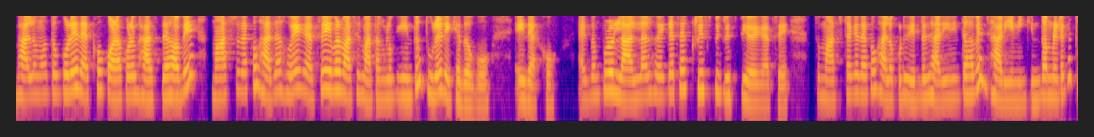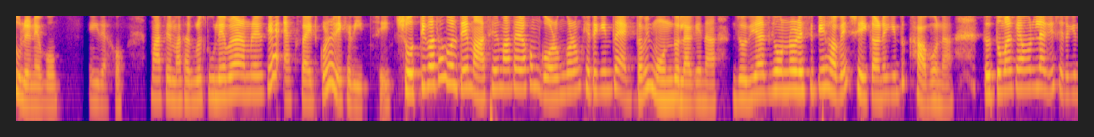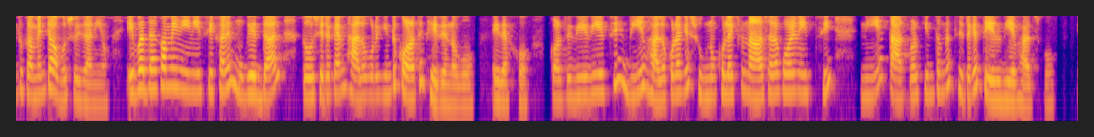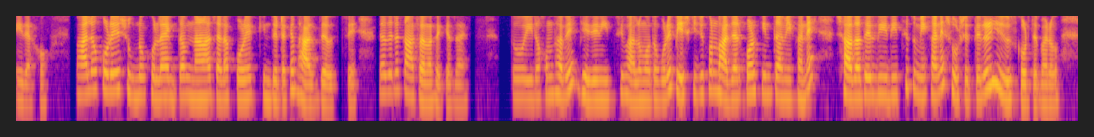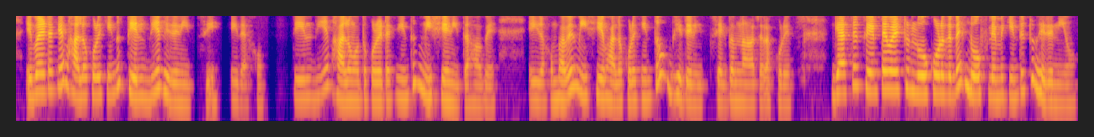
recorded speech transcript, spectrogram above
ভালো মতো করে দেখো কড়া করে ভাজতে হবে। মাছটা দেখো ভাজা হয়ে গেছে। এবার মাছের মাথাগুলোকে কিন্তু তুলে রেখে দেবো। এই দেখো, একদম পুরো লাল লাল হয়ে গেছে আর ক্রিস্পি ক্রিস্পি হয়ে গেছে। তো মাছটাকে দেখো ভালো করে তেলটা ঝারিয়ে নিতে হবে। ঝারিয়ে নিয়ে কিন্তু আমরা এটাকে তুলে নেব। এই দেখো, মাছের মাথাগুলো তুলে এবার আমরা এটাকে এক সাইড করে রেখে দিচ্ছি। সত্যি কথা বলতে মাছের মাথা এরকম গরম গরম খেতে কিন্তু একদমই মন্দ লাগে না। যদিও আজকে অন্য রেসিপি হবে, সেই কারণে কিন্তু খাব না। তো তোমার কেমন লাগে সেটা কিন্তু কমেন্টে অবশ্যই জানিও। এবার দেখো আমি নিয়ে নিয়েছি এখানে মুগের ডাল। তো সেটাকে আমি ভালো করে কিন্তু কড়াতে ভেজে নেব। এই দেখো, কড়াতে দিয়ে দিয়েছি। দিয়ে ভালো করে আগে শুকনো খোলা একটু নাড়াচাড়া করে নিচ্ছি। নিয়ে তারপর কিন্তু আমরা সেটাকে তেল দিয়ে ভাজবো। এই দেখো, ভালো করে শুকনো খোলা একদম নাড়াচাড়া করে কিন্তু এটাকে ভাজতে হচ্ছে। যাতে এটা কাঁচা না থেকে যায়। তো এইরকমভাবে ভেজে নিচ্ছি ভালো মতো করে। বেশ কিছুক্ষণ ভাজার পর কিন্তু আমি এখানে সাদা তেল দিয়ে দিচ্ছি। তুমি এখানে সর্ষের তেলেরও ইউজ করতে পারো। এবার এটাকে ভালো করে কিন্তু তেল দিয়ে ভেজে নিচ্ছি। এই দেখো, তেল দিয়ে ভালো মতো করে এটাকে কিন্তু মিশিয়ে নিতে হবে। এই রকমভাবে মিশিয়ে ভালো করে কিন্তু ভেজে নিচ্ছি একদম নাড়াচাড়া করে। গ্যাসের ফ্লেমটা এবার একটু লো করে দেবে। লো ফ্লেমে কিন্তু একটু ভেজে নিও।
